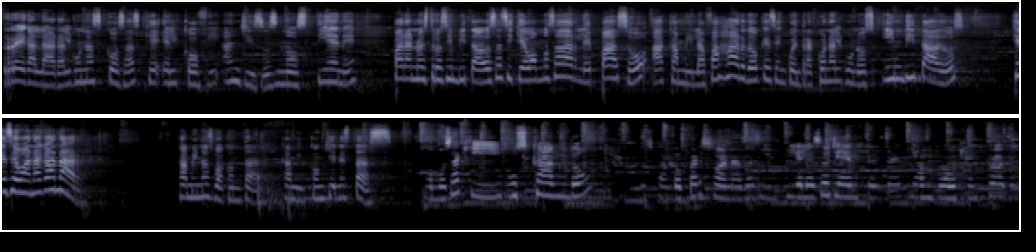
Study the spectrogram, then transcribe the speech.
regalar algunas cosas que el Coffee and Jesus nos tiene para nuestros invitados, así que vamos a darle paso a Camila Fajardo, que se encuentra con algunos invitados que se van a ganar. Cami nos va a contar. Cami, ¿con quién estás? Estamos aquí buscando buscando personas así, fieles oyentes de The Unbroken Project.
